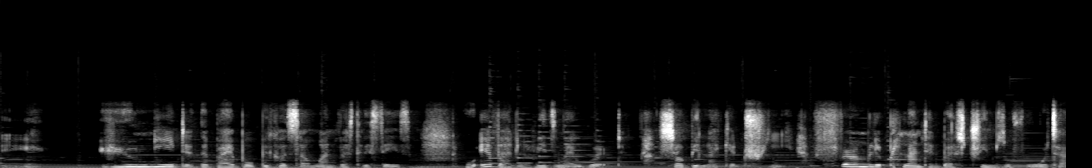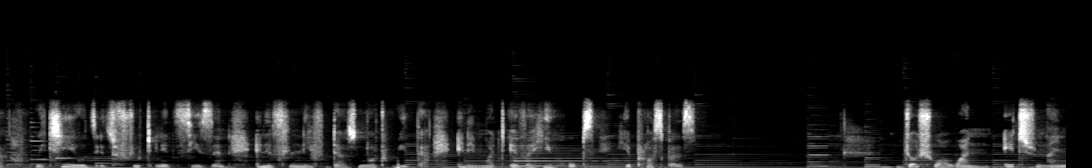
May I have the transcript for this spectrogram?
You need the Bible because Psalm 1 verse 3 says, Whoever reads my word shall be like a tree firmly planted by streams of water, which yields its fruit in its season, and its leaf does not wither, and in whatever he hopes, he prospers. Joshua 1 8 9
